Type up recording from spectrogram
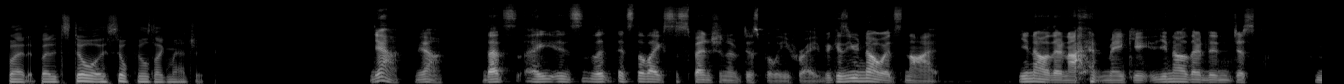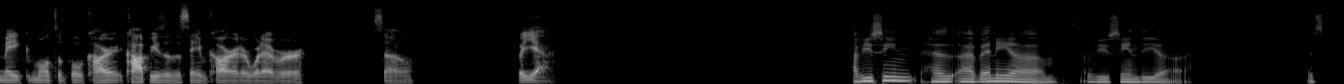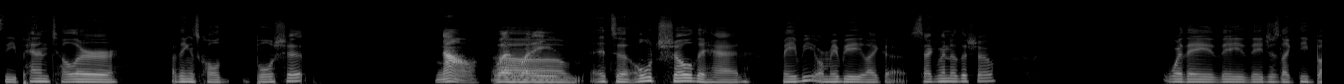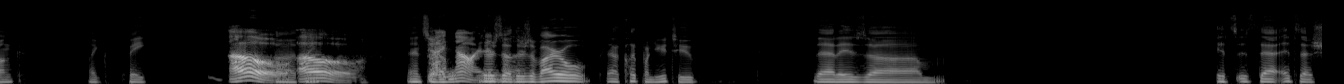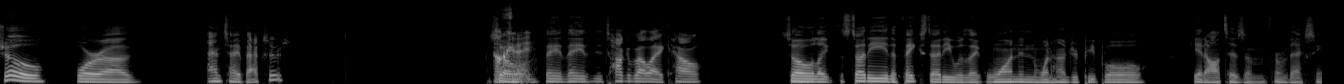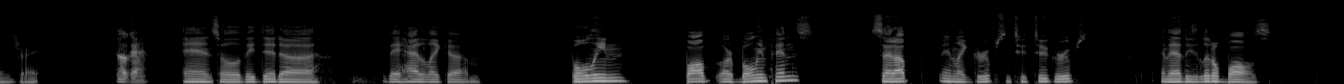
but but it still it still feels like magic. Yeah, yeah. That's I it's the it's the like suspension of disbelief, right? Because you know it's not you know they're not making you know they didn't just make multiple card copies of the same card or whatever. So but yeah. Have you seen has have any um have you seen the uh it's the Penn and Teller I think it's called Bullshit. No. What what do you um it's an old show they had, maybe, or maybe like a segment of the show where they they they just like debunk like fake Oh, uh, oh. and so Yeah, I know, I there's a that. there's a viral uh, clip on YouTube that is um it's it's that it's that show for uh anti-vaxxers. So Okay. they, they they talk about like how so like the study the fake study was like one in 100 people get autism from vaccines, right? Okay. and so they did uh they had like um bowling ball or bowling pins set up in like groups into two groups and they had these little balls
